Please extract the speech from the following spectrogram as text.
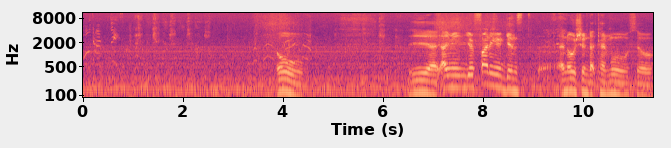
hold on, please. Oh. Yeah, I mean, you're fighting against an ocean that can move, so.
